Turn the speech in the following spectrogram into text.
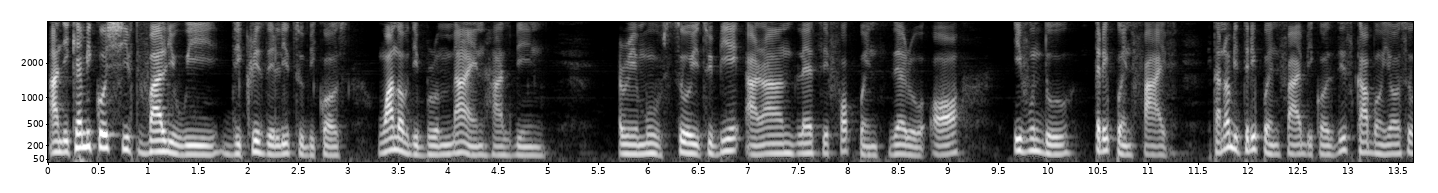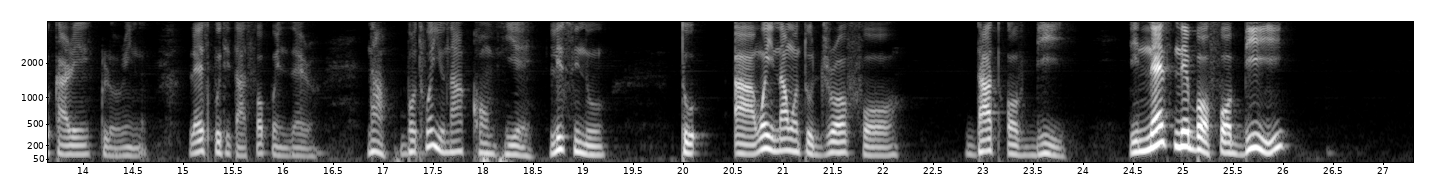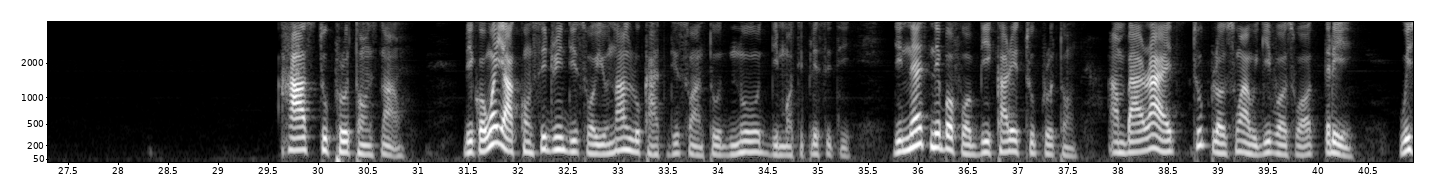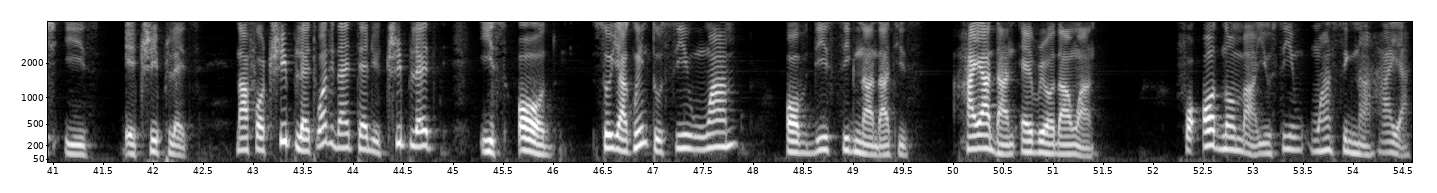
And the chemical shift value will decrease a little because one of the bromine has been removed. So it will be around, let's say 4.0 or even though 3.5 cannot be 3.5 because this carbon you also carry chlorine. Let's put it at 4.0. Now, but when you now come here, listen oh, to uh, when you now want to draw for that of B, the next neighbor for B has two protons now. Because when you are considering this one, you now look at this one to know the multiplicity. The next neighbor for B carry two protons. And by right, 2 plus 1 will give us what? 3, which is a triplet. Now for triplet, what did I tell you? Triplet is odd. So you are going to see one of these signal that is higher than every other one. For odd number, you see one signal higher.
